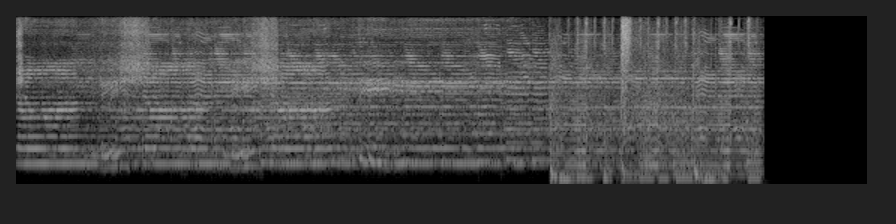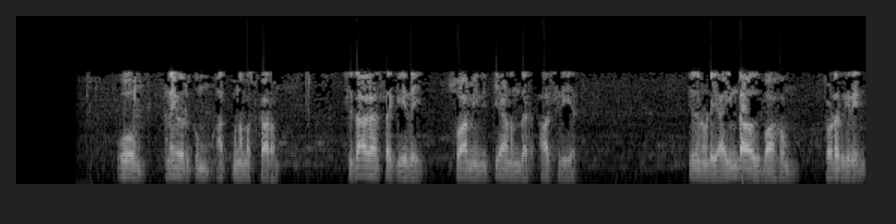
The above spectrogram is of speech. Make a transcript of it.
ஓம். அனைவருக்கும் ஆத்ம நமஸ்காரம். சிதாகாச கீதை சுவாமி நித்யானந்தர் ஆசிரியர். இதனுடைய ஐந்தாவது பாகம் தொடர்கிறேன்.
